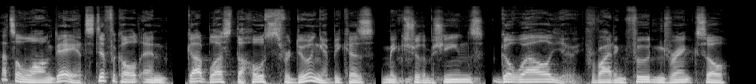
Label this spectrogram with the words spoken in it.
That's a long day. It's difficult and God bless the hosts for doing it because making sure the machines go well, you're providing food and drink. So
